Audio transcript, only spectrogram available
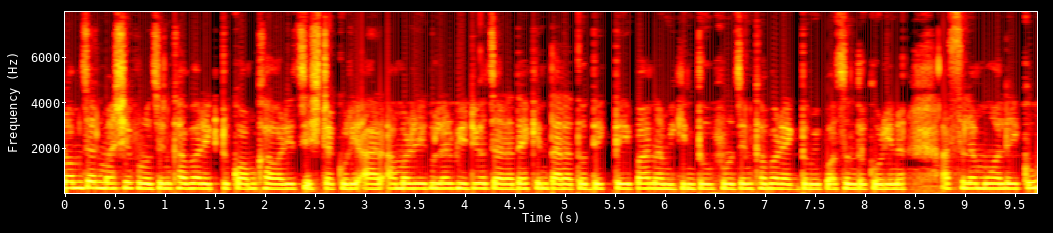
রমজান মাসে ফ্রোজেন খাবার একটু কম খাওয়ারই চেষ্টা করি। আর আমার রেগুলার ভিডিও যারা দেখেন, তারা তো দেখতেই পান, আমি কিন্তু ফ্রোজেন খাবার একদমই পছন্দ করি না। আসসালামু আলাইকুম,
